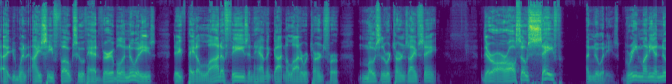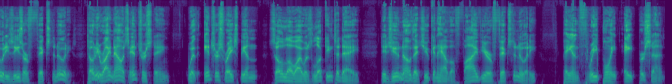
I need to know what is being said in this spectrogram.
uh, when I see folks who have had variable annuities, they've paid a lot of fees and haven't gotten a lot of returns for most of the returns I've seen. There are also safe annuities, green money annuities. These are fixed annuities. Tony, right now it's interesting with interest rates being so low. I was looking today did you know that you can have a five year fixed annuity paying 3.8%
